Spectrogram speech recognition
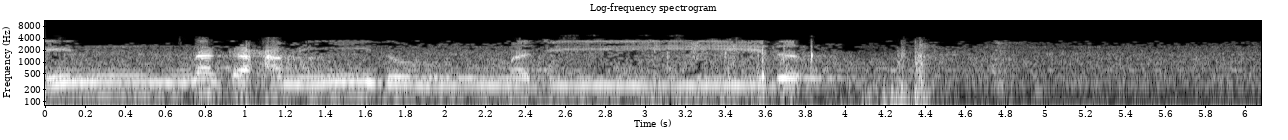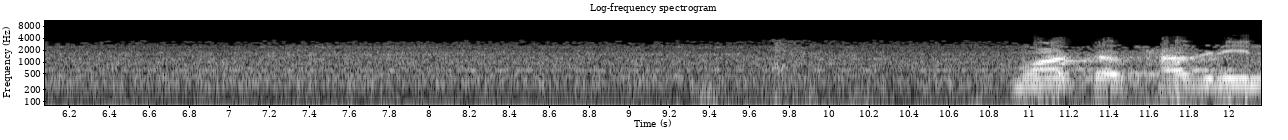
إنك حميد مجيد معزز حاضرين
